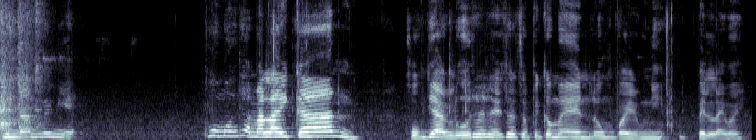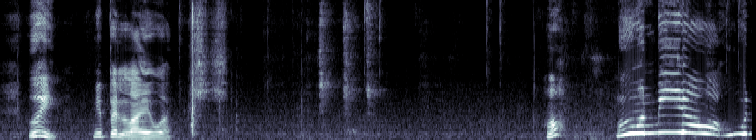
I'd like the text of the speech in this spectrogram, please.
คุณนั้นไม่มี วกมึงทำอะไรกัน ผมอยากรู้ถ้าไททันสปีกเกอร์แมนลงไปตรงนี้เป็นไรไหมเฮ้ย ไม่เป็นไรว่ะฮะมือมันเบี้ยวอะคุณ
